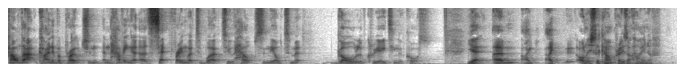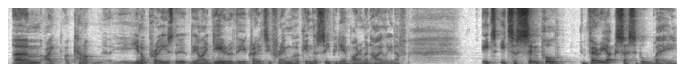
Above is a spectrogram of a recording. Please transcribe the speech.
how that kind of approach and, and having a, a set framework to work to helps in the ultimate goal of creating a course. Yeah, um, I, I honestly can't praise that high enough. Um, I, I cannot, you know, praise the, the idea of the accredited framework in the CPD environment highly enough. It's it's a simple, very accessible way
